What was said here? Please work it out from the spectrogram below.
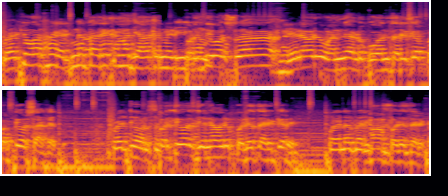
ಪ್ರತಿ ವರ್ಷ ಎಂಟನೇ ತಾರೀಕನ್ನ ಜಾತ್ರೆ ಪ್ರತಿ ವರ್ಷ ಜನವರಿ ಒಂದನೇ ಹಿಡ್ಕೊ ಒಂದ್ ತಾರೀಕ ಪ್ರತಿ ವರ್ಷ ಆಕೈತಿ. ಪ್ರತಿ ವರ್ಷ? ಪ್ರತಿ ವರ್ಷ ಜನವರಿ ಪದೇ ತಾರೀಕ ರೀ. ಹಾ ತಾರೀಕು ಪದೇ ತಾರೀಕ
